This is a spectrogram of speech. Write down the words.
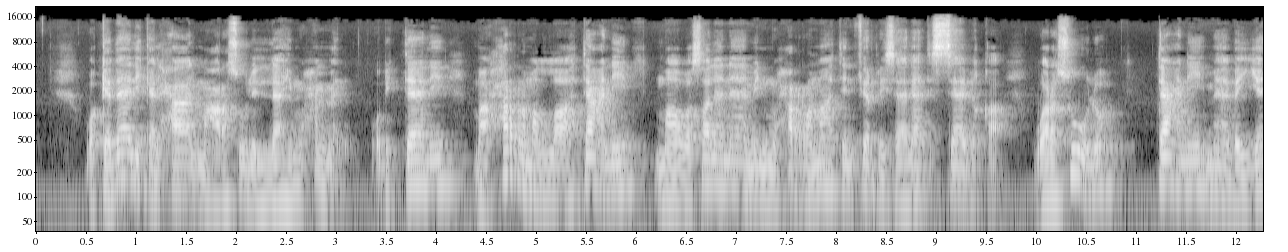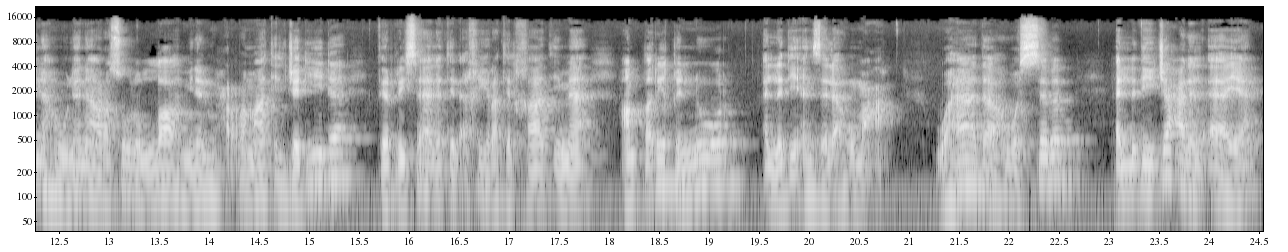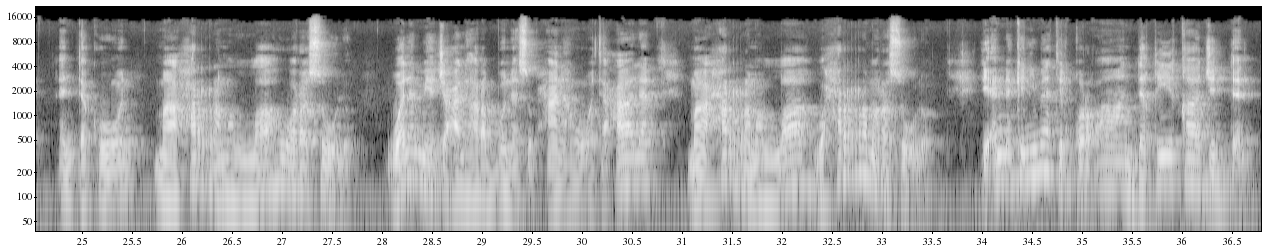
وكذلك الحال مع رسول الله محمد. وبالتالي ما حرم الله تعني ما وصلنا من محرمات في الرسالات السابقة ورسوله تعني ما بينه لنا رسول الله من المحرمات الجديدة في الرسالة الأخيرة الخاتمة عن طريق النور الذي أنزله معه. وهذا هو السبب الذي جعل الآية أن تكون ما حرم الله ورسوله. ولم يجعلها ربنا سبحانه وتعالى ما حرم الله وحرم رسوله لأن كلمات القرآن دقيقة جدا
